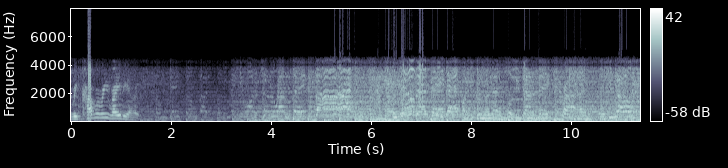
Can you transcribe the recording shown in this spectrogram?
Recovery Radio. Still, that baby? Are you gonna let him pull you down and make you cry? Don't you know?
